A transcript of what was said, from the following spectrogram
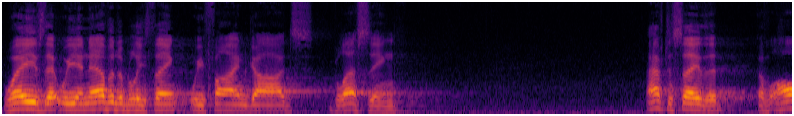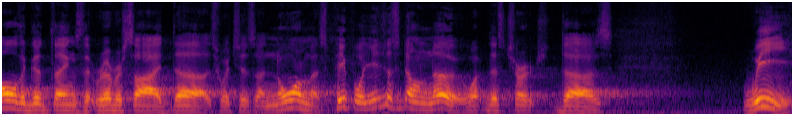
ways that we inevitably think we find God's blessing. I have to say that of all the good things that Riverside does, which is enormous, people, you just don't know what this church does. We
